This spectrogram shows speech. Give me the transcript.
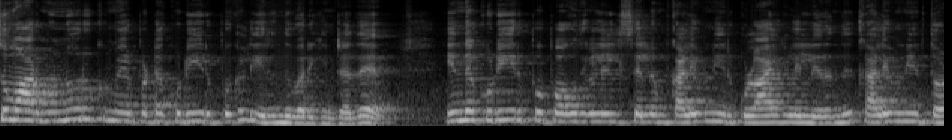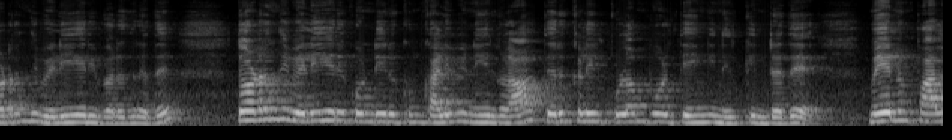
சுமார் முன்னூறுக்கும் மேற்பட்ட குடியிருப்புகள் இருந்து வருகின்றது. இந்த குடியிருப்பு பகுதிகளில் செல்லும் கழிவுநீர் குழாய்களில் இருந்து கழிவுநீர் தொடர்ந்து வெளியேறி வருகிறது. தொடர்ந்து வெளியேறி கொண்டிருக்கும் கழிவு நீர்களால் தெருக்களில் குளம் போல் தேங்கி நிற்கின்றது. மேலும் பல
